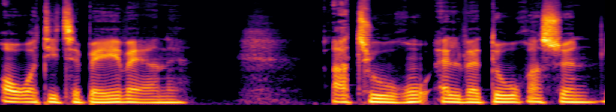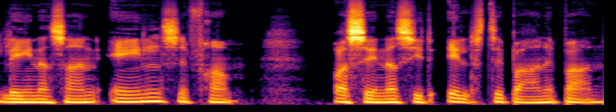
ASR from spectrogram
over de tilbageværende. Arturo Alvadoras søn læner sig en anelse frem og sender sit ældste barnebarn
